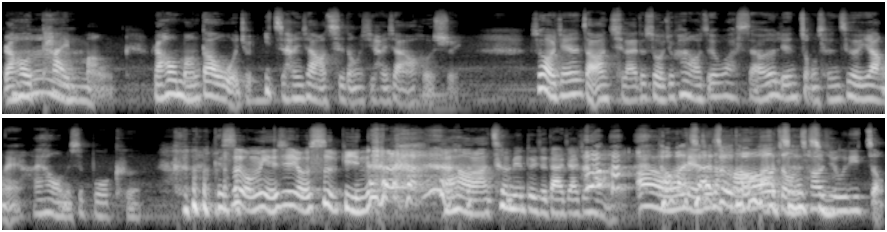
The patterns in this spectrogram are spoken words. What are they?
然后太啊忙，然后忙到我就一直很想要吃东西，很想要喝水。所以我今天早上起来的时候，我就看到我这哇塞，我的脸肿成这样哎、还好我们是播客，可是我们也是有视频。还好啦，侧面对着大家就好了。哎头发遮住好头发肿，超级住无敌肿。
